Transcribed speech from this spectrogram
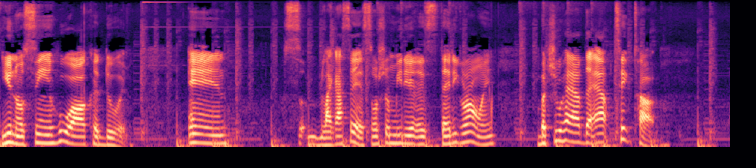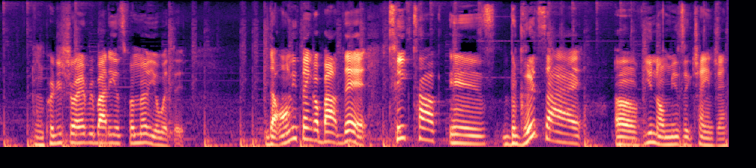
you know, seeing who all could do it. And so, like I said, social media is steady growing, but you have the app TikTok. I'm pretty sure everybody is familiar with it. The only thing about that, TikTok is the good side of, you know, music changing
